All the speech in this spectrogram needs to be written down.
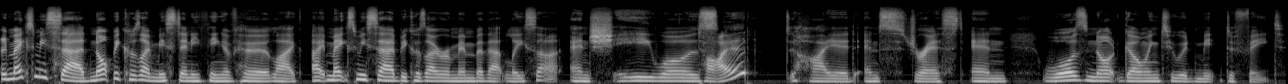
It makes me sad, not because I missed anything of her. Like, uh, it makes me sad because I remember that Lisa, and she was Tired? tired and stressed, and was not going to admit defeat.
